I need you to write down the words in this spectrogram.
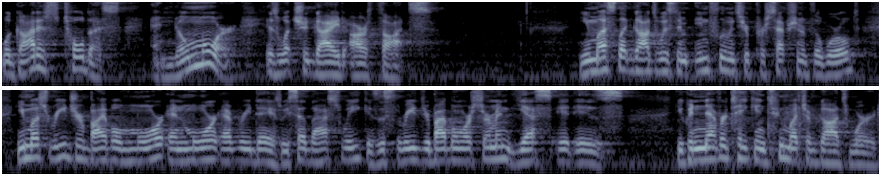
What God has told us, and no more, is what should guide our thoughts. You must let God's wisdom influence your perception of the world you must read your Bible more and more every day. As we said last week, is this the Read Your Bible More sermon? Yes, it is. You can never take in too much of God's Word.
